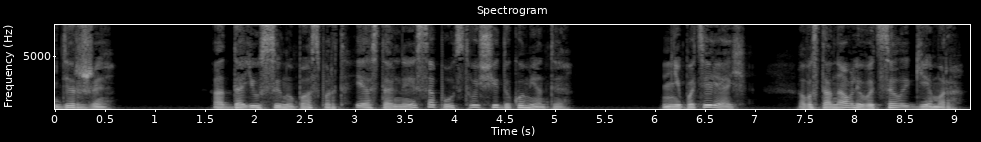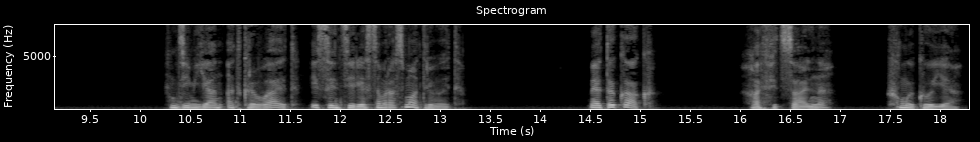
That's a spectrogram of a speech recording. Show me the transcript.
держи». Отдаю сыну паспорт и остальные сопутствующие документы. «Не потеряй. Восстанавливать целый гемор». Демьян открывает и с интересом рассматривает. «Это как?» «Официально», — хмыкаю я.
